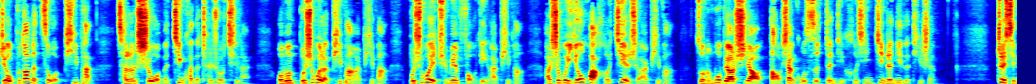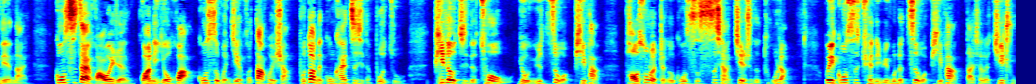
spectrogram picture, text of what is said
只有不断的自我批判，才能使我们尽快的成熟起来。我们不是为了批判而批判，不是为全面否定而批判，而是为优化和建设而批判。总的目标是要导向公司整体核心竞争力的提升。这些年来，公司在华为人管理优化、公司文件和大会上不断的公开自己的不足，披露自己的错误，勇于自我批判，刨松了整个公司思想建设的土壤，为公司全体员工的自我批判打下了基础。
